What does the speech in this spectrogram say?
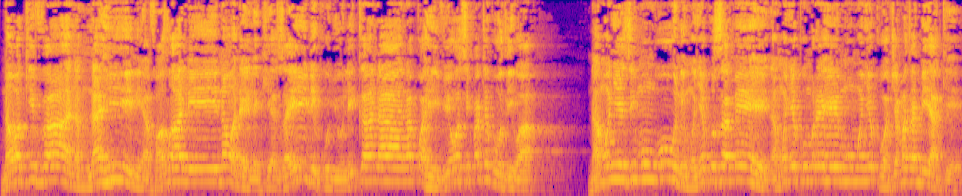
na wakivaa namna hii ni afadhali na wanaelekea zaidi kujulikana na kwa hivyo wasipate kudhiwa. Na Mwenyezi Mungu ni mwenye kusamehe na mwenye kumrehemu mwenye kuacha madhambi yake.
